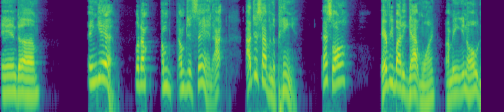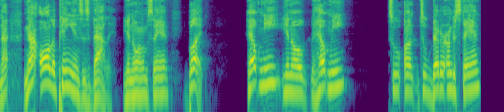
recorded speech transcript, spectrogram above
and um and yeah. But I'm I'm I'm just saying, I I just have an opinion. That's all. Everybody got one. I mean, you know, not not all opinions is valid. You know what I'm saying? But help me, you know, help me to uh, to better understand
